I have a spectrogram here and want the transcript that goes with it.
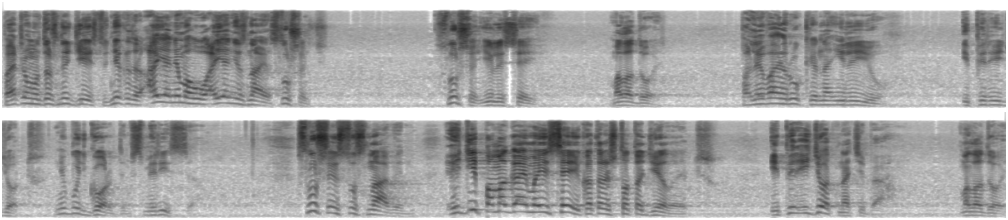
Поэтому мы должны действовать. Некоторые, а я не могу, а я не знаю. Слушайте, слушай, Елисей, молодой, поливай руки на Илью и перейдет. Не будь гордым, смирись. Слушай, Иисус Навин, иди помогай Моисею, который что-то делает. И перейдет на тебя, молодой,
